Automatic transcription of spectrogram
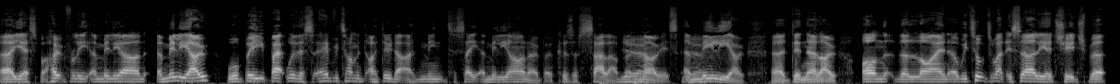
Uh, yes, but hopefully Emilio, Emilio will be back with us. Every time I do that, I mean to say Emiliano but because of Sala, but Yeah, no, it's yeah. Emilio uh, Dinello on the line. Uh, we talked about this earlier, Chidge, but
